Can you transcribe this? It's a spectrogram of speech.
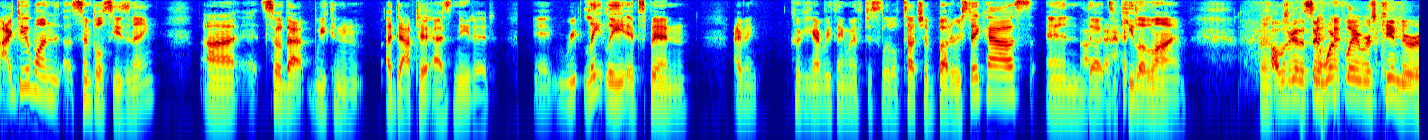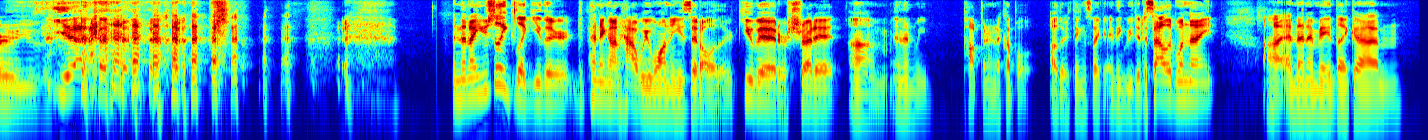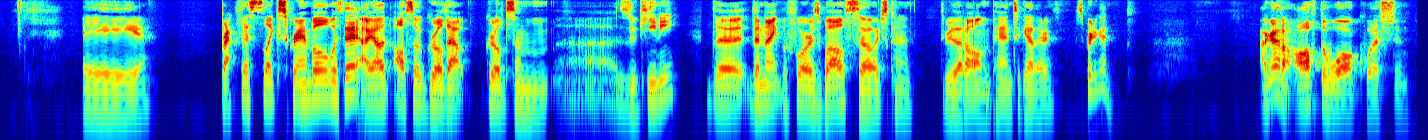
I do one simple seasoning, uh, so that we can adapt it as needed. It, re- lately, it's been I've been cooking everything with just a little touch of buttery steakhouse and uh, tequila lime. I was gonna say, what flavors Kinder are you using? Yeah. and then I usually like either depending on how we want to use it, I'll either cube it or shred it. Um, and then we pop in a couple other things. Like I think we did a salad one night, uh, and then I made like um a breakfast like scramble with it. I also grilled out grilled some uh, zucchini the the night before as well. So I just kind of threw that all in the pan together. It's pretty good. I got an off the wall question.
